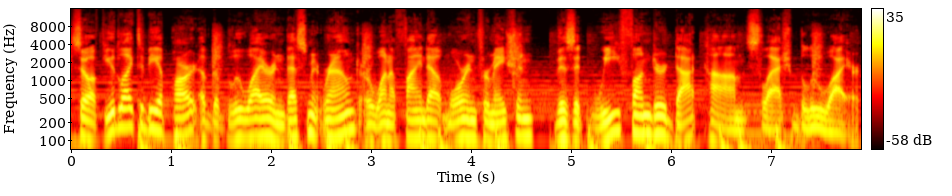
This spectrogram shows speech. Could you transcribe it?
So if you'd like to be a part of the Blue Wire investment round or want to find out more information, visit wefunder.com slash bluewire.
